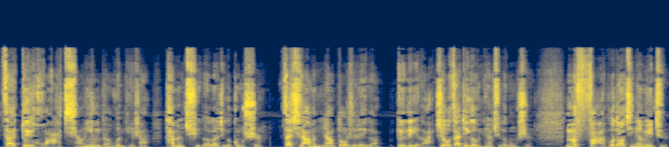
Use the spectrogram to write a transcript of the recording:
在对华强硬的问题上，他们取得了这个共识，在其他问题上都是这个对立的，只有在这个问题上取得共识。那么法国到今天为止，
